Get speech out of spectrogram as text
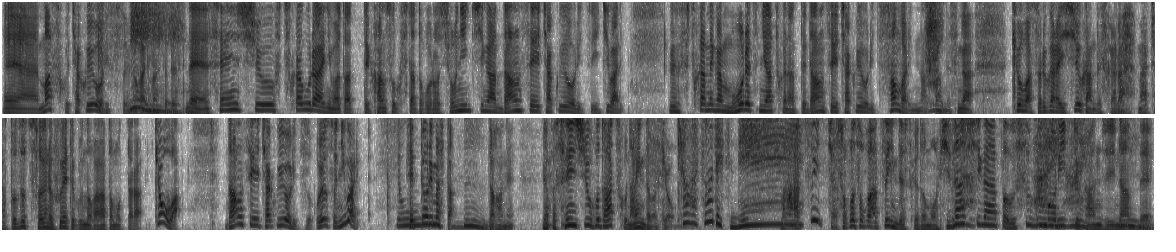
えー、マスク着用率というのがありましてですね、えー、先週2日ぐらいにわたって観測したところ、初日が男性着用率1割、2日目が猛烈に暑くなって男性着用率3割になったんですが、はい、今日はそれから1週間ですから、まあちょっとずつそういうの増えてくるのかなと思ったら、今日は男性着用率およそ2割減っておりました。だからね、やっぱ先週ほど暑くないんだわ今日。今日はそうですね。まあ暑いっちゃそこそこ暑いんですけども、日差しがやっぱ薄曇りっていう感じなんで、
